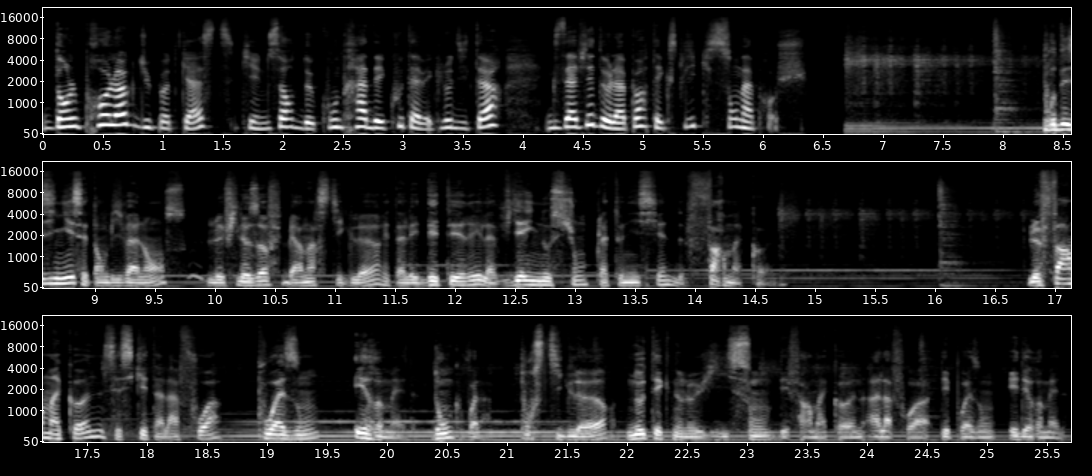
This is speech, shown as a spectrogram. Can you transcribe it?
Dans le prologue du podcast, qui est une sorte de contrat d'écoute avec l'auditeur, Xavier Delaporte explique son approche. Pour désigner cette ambivalence, le philosophe Bernard Stiegler est allé déterrer la vieille notion platonicienne de pharmacone. Le pharmacone, c'est ce qui est à la fois poison et remède. Donc voilà, pour Stiegler, nos technologies sont des pharmacones, à la fois des poisons et des remèdes.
